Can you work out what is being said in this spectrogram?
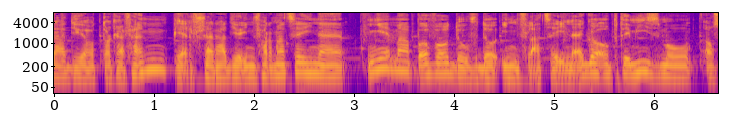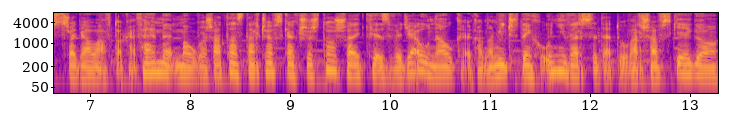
Radio TOK FM, pierwsze radio informacyjne. Nie ma powodów do inflacyjnego optymizmu, ostrzegała w TOK FM Małgorzata Starczewska-Krzysztoszek z Wydziału Nauk Ekonomicznych Uniwersytetu Warszawskiego.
